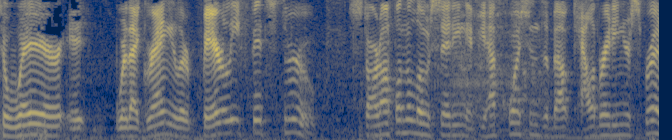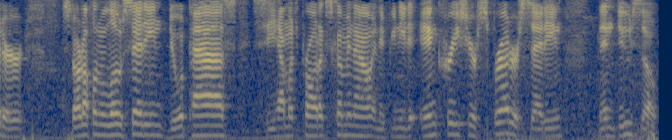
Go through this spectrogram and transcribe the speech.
to where it where that granular barely fits through. Start off on the low setting. If you have questions about calibrating your spreader, start off on the low setting, do a pass, see how much product's coming out, and if you need to increase your spreader setting, then do so.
